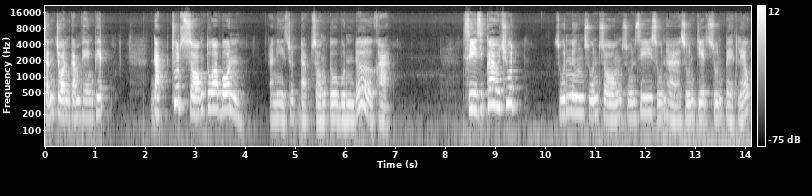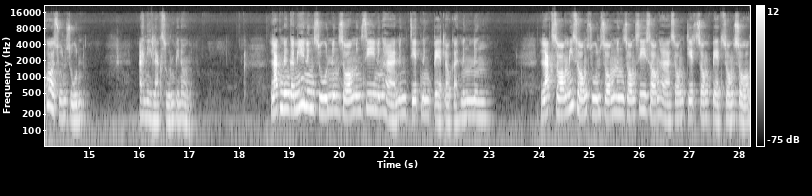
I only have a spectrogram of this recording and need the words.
สัญจรกำแพงเพชร ดับชุดสองตัวบน อันนี้ชุดดับสองตัวบนเด้อค่ะสี่สิบเก้าชุดศูนย์หนึ่งศูนย์สองศูนย์สี่ศูนย์ห้าศูนย์เจ็ดศูนย์แปดแล้วก็ศูนย์ศูนย์อันนี้หลักศูนย์พี่น้องหลักหนึ่งก็มีหนึ่งศูนย์หนึ่งสองหนึ่งสี่หนึ่งห้าหนึ่งเจ็ดหนึ่งแปดแล้วกันหนึ่งหนึ่งหลักสองมีสองศูนย์สองหนึ่งสองสี่สองห้าสองเจ็ดสองแปดสองสอง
